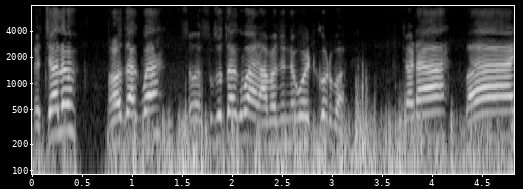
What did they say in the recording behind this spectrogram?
তো চলো, ভালো থাকবা, সবাই সুস্থ থাকবা, আর আমার জন্য ওয়েট করবা। টাটা বাই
